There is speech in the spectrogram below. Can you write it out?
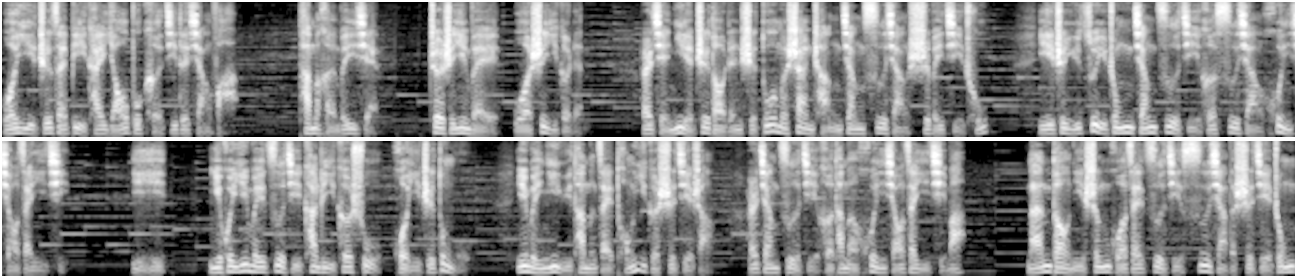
我一直在避开遥不可及的想法，他们很危险。这是因为我是一个人，而且你也知道人是多么擅长将思想视为己出，以至于最终将自己和思想混淆在一起。一，你会因为自己看着一棵树或一只动物。因为你与他们在同一个世界上，而将自己和他们混淆在一起吗？难道你生活在自己思想的世界中，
